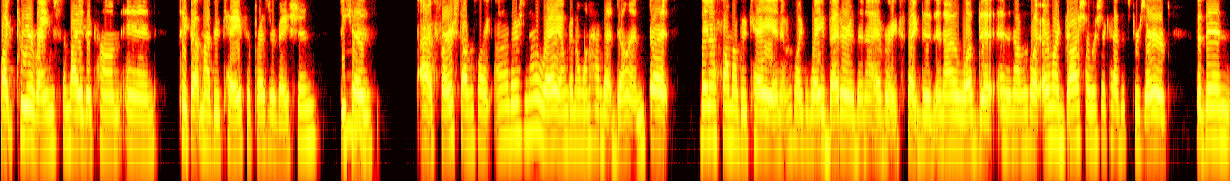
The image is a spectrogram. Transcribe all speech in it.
like prearranged somebody to come and pick up my bouquet for preservation because mm. at first I was like, oh, there's no way I'm going to want to have that done. But then I saw my bouquet and it was like way better than I ever expected and I loved it. And I was like, oh my gosh, I wish I could have this preserved. But then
